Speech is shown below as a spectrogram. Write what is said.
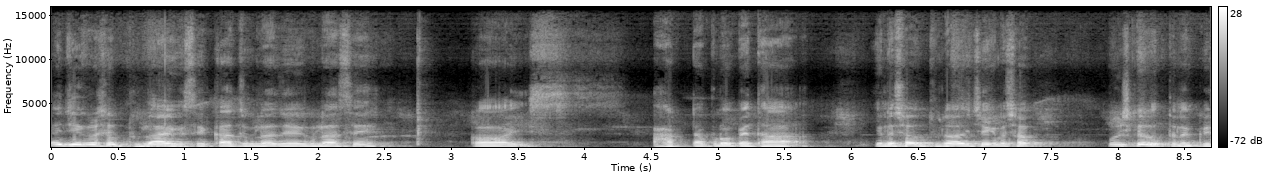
এই যে এগুলো সব ধুলা হয়ে গেছে, কাজগুলো যেগুলো আছে গাইস হাতটা পুরো ব্যথা। এগুলো সব ধুলা হয়েছে, এগুলো সব পরিষ্কার করতে লাগবে,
